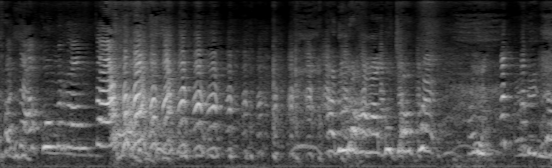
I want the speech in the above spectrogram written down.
Masa aku meronta. Aduh, rahang aku capek. Ya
